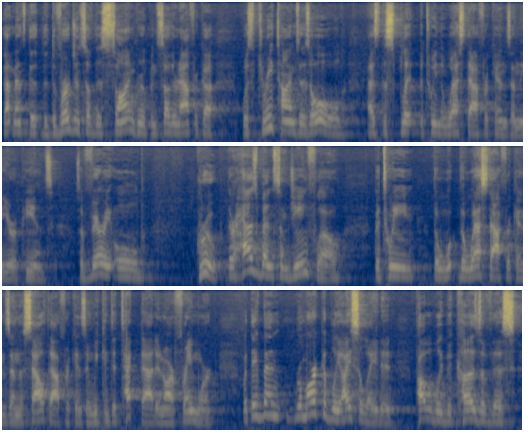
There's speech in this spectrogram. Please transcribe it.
That meant that the divergence of this San group in southern Africa was three times as old as the split between the West Africans and the Europeans. It's a very old group. There has been some gene flow between the, the West Africans and the South Africans, and we can detect that in our framework. But they've been remarkably isolated probably because of this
